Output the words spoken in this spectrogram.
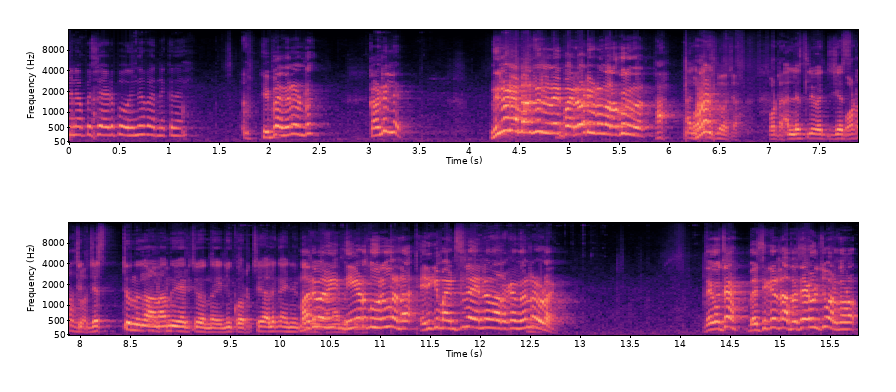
ഞാൻ അപ്പച്ചയുടെ പോയിന്നാ പറഞ്ഞിരിക്കുന്നത് ഇപ്പൊ എങ്ങനെയുണ്ട്? കണ്ടില്ലേ? നിന്നോട് ഞാൻ പറഞ്ഞില്ലേ പരിപാടി ഇവിടെ നടക്കുന്നത്. അല്ലസ്ലി വെച്ച് ജസ്റ്റ് ജസ്റ്റ് ഒന്ന് കാണാന്ന് വിചാരിച്ചു വന്നു. ഇനി കുറച്ചു കാലം കഴിഞ്ഞിട്ട് നീ കിടന്ന് ഉരുളണ്ട. എനിക്ക് മനസ്സിലായി എന്നെ നടക്കുന്നുണ്ട് ഇവിടെ? ദേ കൊച്ചേ ബസ് കേട്ട് അപ്പച്ചായ വിളിച്ച് പറഞ്ഞോളാം.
